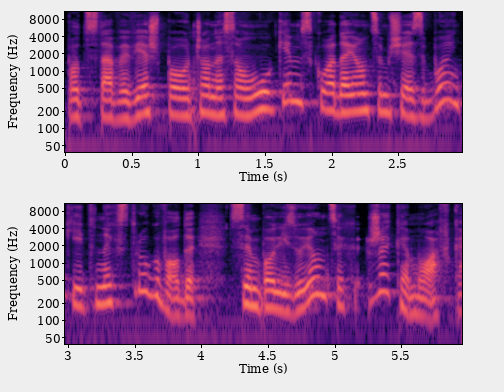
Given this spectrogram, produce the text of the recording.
Podstawy wież połączone są łukiem składającym się z błękitnych strug wody, symbolizujących rzekę Mławkę.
